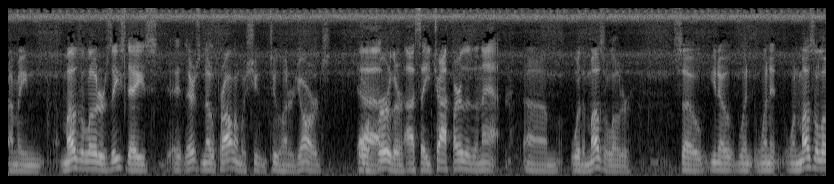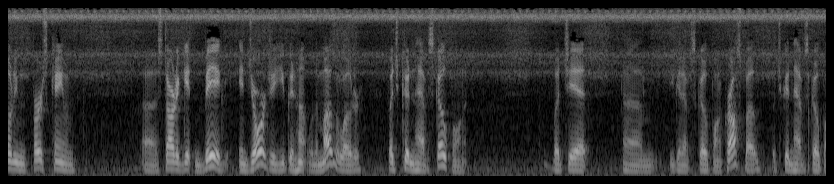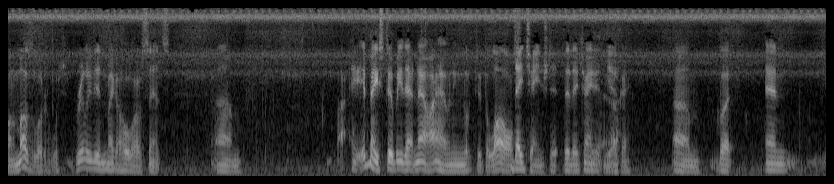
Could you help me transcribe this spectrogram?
I mean, muzzleloaders these days, eh, there's no problem with shooting 200 yards or Uh, further I say you try further than that. um, with a muzzleloader. So you know when when it when muzzleloading first came uh, started getting big in Georgia, you could hunt with a muzzleloader, but you couldn't have a scope on it. But yet um, you could have a scope on a crossbow, but you couldn't have a scope on a muzzleloader, which really didn't make a whole lot of sense. Um, it may still be that now. I haven't even looked at the laws. They changed it. Did they change it? Yeah. Okay. Um, but and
